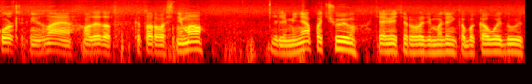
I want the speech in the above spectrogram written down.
козлик, не знаю, вот этот, которого снимал, или меня почую, хотя ветер вроде маленько боковой дует.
